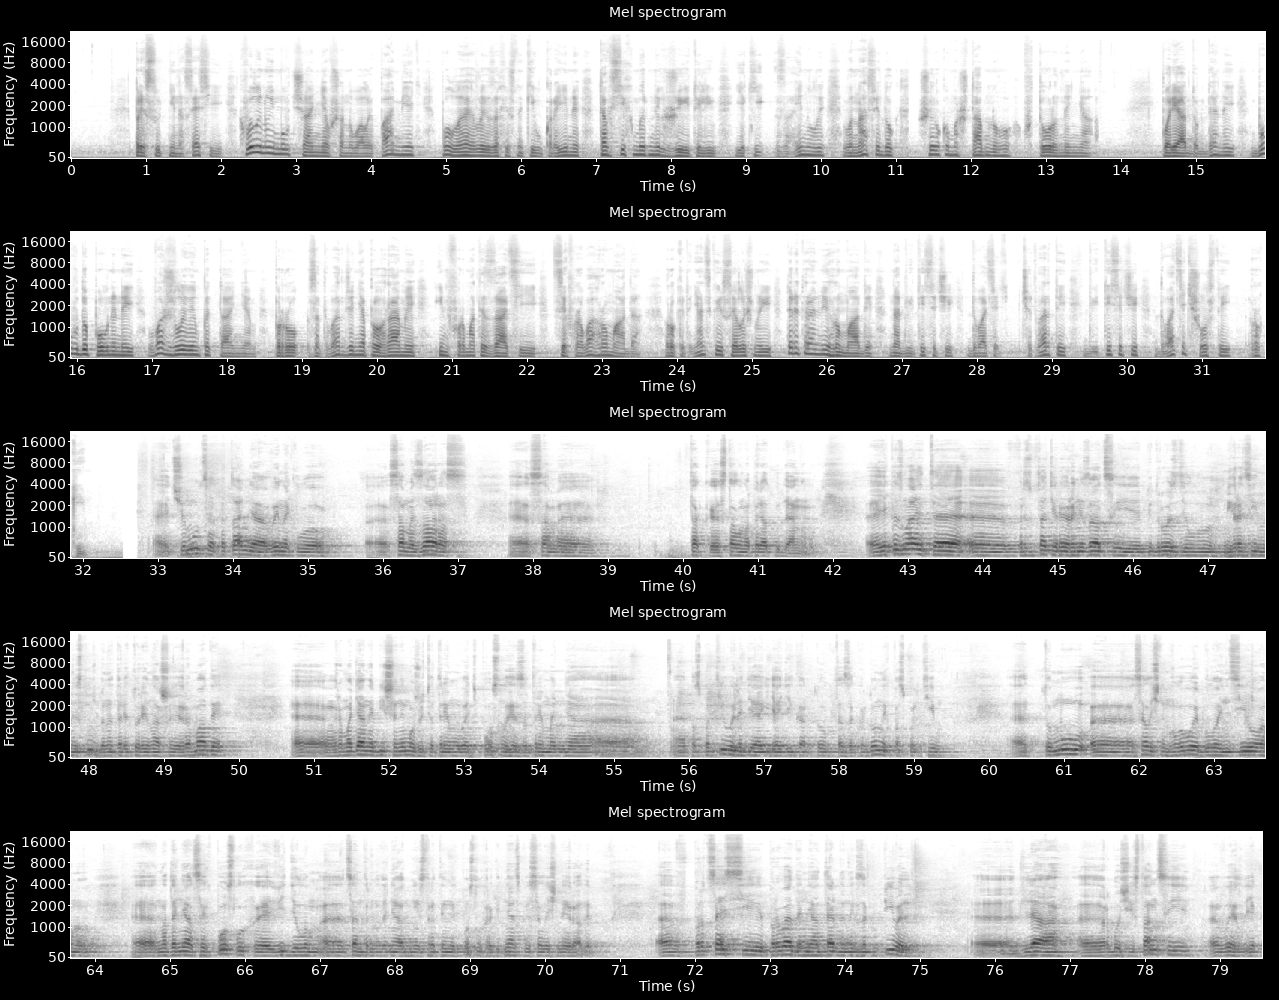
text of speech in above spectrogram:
Присутні на сесії хвилиною мовчання вшанували пам'ять полеглих захисників України та всіх мирних жителів, які загинули внаслідок широкомасштабного вторгнення. Порядок денний був доповнений важливим питанням про затвердження програми інформатизації Цифрова громада Рокетинянської селищної територіальної громади на 2024-2026 роки. Е, Чому це питання виникло е, саме зараз, е, саме так стало на порядку денному? Як ви знаєте, в результаті реорганізації підрозділу міграційної служби на території нашої громади громадяни більше не можуть отримувати послуги з отримання е, паспортів у вигляді ID-карток та закордонних паспортів. Е, Тому е, селищним головою було ініційовано е, надання цих послуг е, відділом е, Центру надання адміністративних послуг Рокітнянської селищної ради. Е, В процесі проведення тендерних закупівель е, для е, робочої станції, е,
